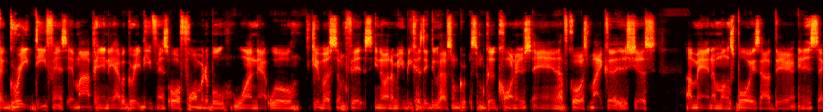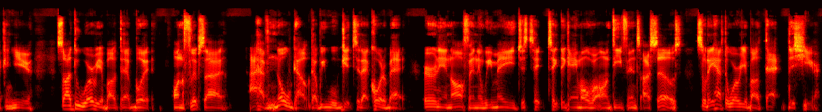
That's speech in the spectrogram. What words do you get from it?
a great defense. In my opinion, they have a great defense or a formidable one that will give us some fits. You know what I mean? Because they do have some some good corners, and of course, Micah is just a man amongst boys out there in his second year. So I do worry about that. But on the flip side, I have no doubt that we will get to that quarterback early and often, and we may just take take the game over on defense ourselves. So they have to worry about that this year.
